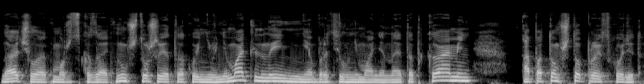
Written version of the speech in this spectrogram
да, человек может сказать, ну что же я такой невнимательный, не обратил внимания на этот камень, а потом что происходит?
